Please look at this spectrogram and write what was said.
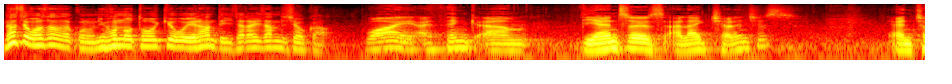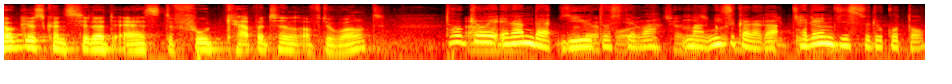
なぜわざわざこの日本の東京を選んでいただいたんでしょうか？Why? I think、um, the answer is I like challenges. And Tokyo is considered as the food capital of the world. 東京を選んだ理由としては、まあ、自らがチャレンジすること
